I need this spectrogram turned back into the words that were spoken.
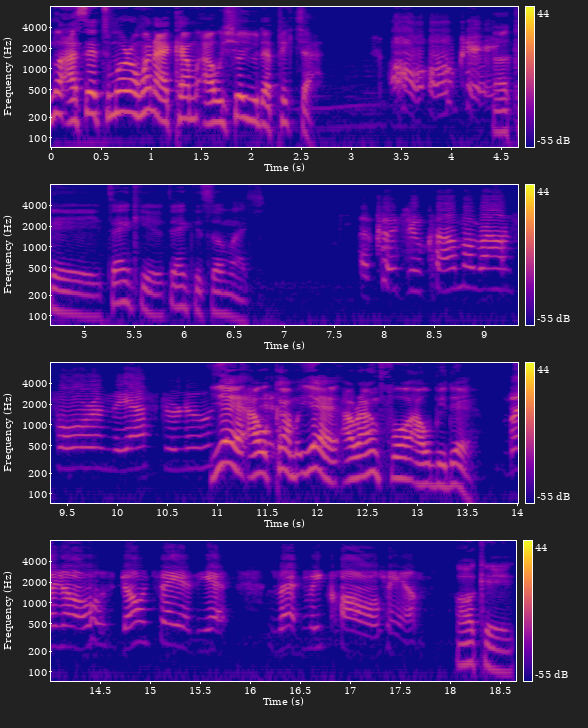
No, I said tomorrow when I come, I will show you the picture. Oh, okay. Okay, thank you. Thank you so much. Uh, could you come around four in the afternoon? Yeah, I will come. Yeah, around four, I will be there. But no, don't say it yet. Let me call him Okay.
